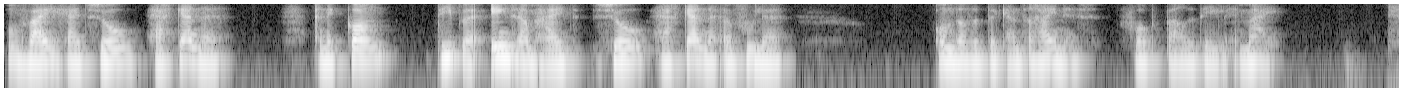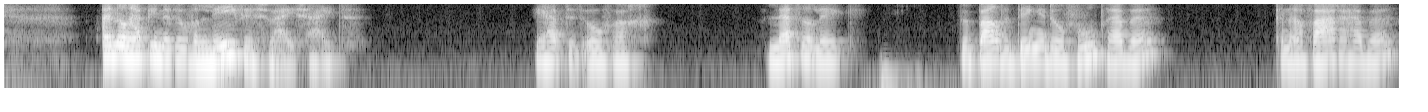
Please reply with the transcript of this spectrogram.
onveiligheid zo herkennen. En ik kan diepe eenzaamheid zo herkennen en voelen, omdat het bekend terrein is voor bepaalde delen in mij. En dan heb je het over levenswijsheid. Je hebt het over letterlijk bepaalde dingen doorvoeld hebben en ervaren hebben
